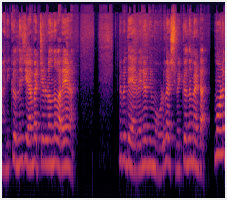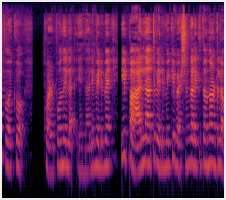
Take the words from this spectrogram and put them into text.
അനിക്കൊന്നും ചെയ്യാൻ പറ്റുള്ളൂ എന്ന് പറയാണ്. ഇപ്പൊ ദേവനെ പറഞ്ഞു മോൾ വിഷമിക്കൊന്നും വേണ്ട. മോൾ പോയിക്കോ. കുഴപ്പമൊന്നുമില്ല. എന്നാലും വലിമ ഈ പാലിനകത്ത് വലിമയ്ക്ക് വിഷം കലക്കി തന്നുണ്ടല്ലോ.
